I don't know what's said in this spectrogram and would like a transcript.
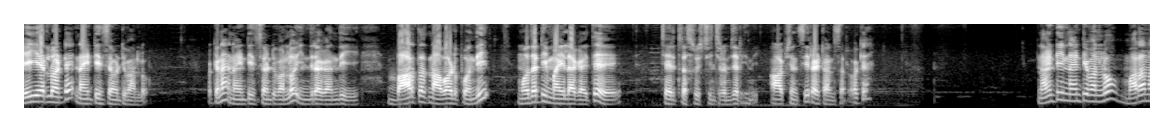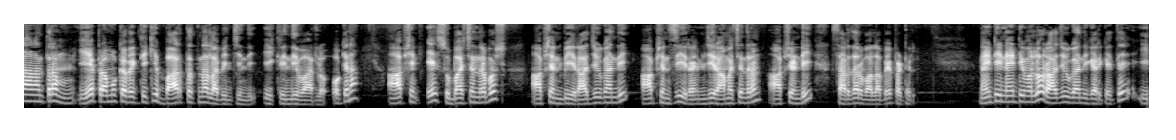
ఏ ఇయర్లో అంటే నైన్టీన్ సెవెంటీ వన్లో. ఓకేనా? నైన్టీన్ సెవెంటీ వన్లో ఇందిరాగాంధీ భారతరత్న అవార్డు పొంది మొదటి మహిళగా అయితే చరిత్ర సృష్టించడం జరిగింది. Option C right answer. Okay? Nineteen ninety వన్లో మరణానంతరం ఏ ప్రముఖ వ్యక్తికి భారతరత్న లభించింది ఈ క్రింది వారిలో? ఓకేనా? Option A Subhash Chandra Bose option B Rajiv Gandhi option C MG Ramachandran option D Sardar Vallabhbhai Patel. Nineteen ninety వన్లో రాజీవ్ గాంధీ గారికి అయితే ఈ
